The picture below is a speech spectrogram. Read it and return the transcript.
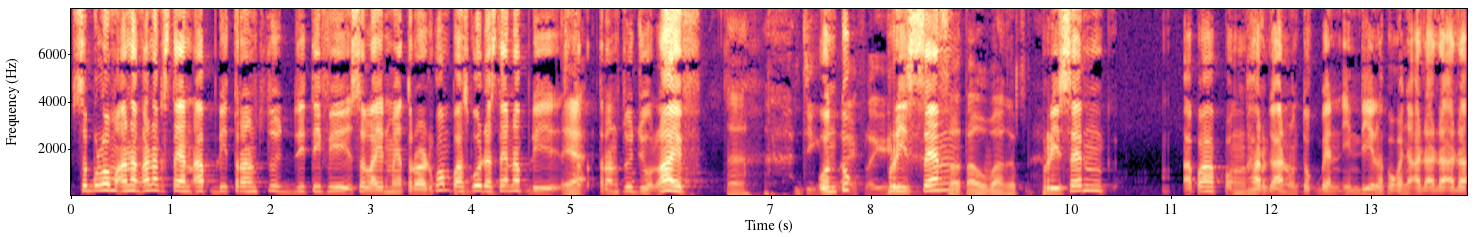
Sebelum anak-anak stand up di Trans 7 di TV selain Metro dan Kompas, gue udah stand up di Iya. Trans 7 live Nah, untuk present so tahu banget. present apa penghargaan untuk band indie lah. Pokoknya ada ada ada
